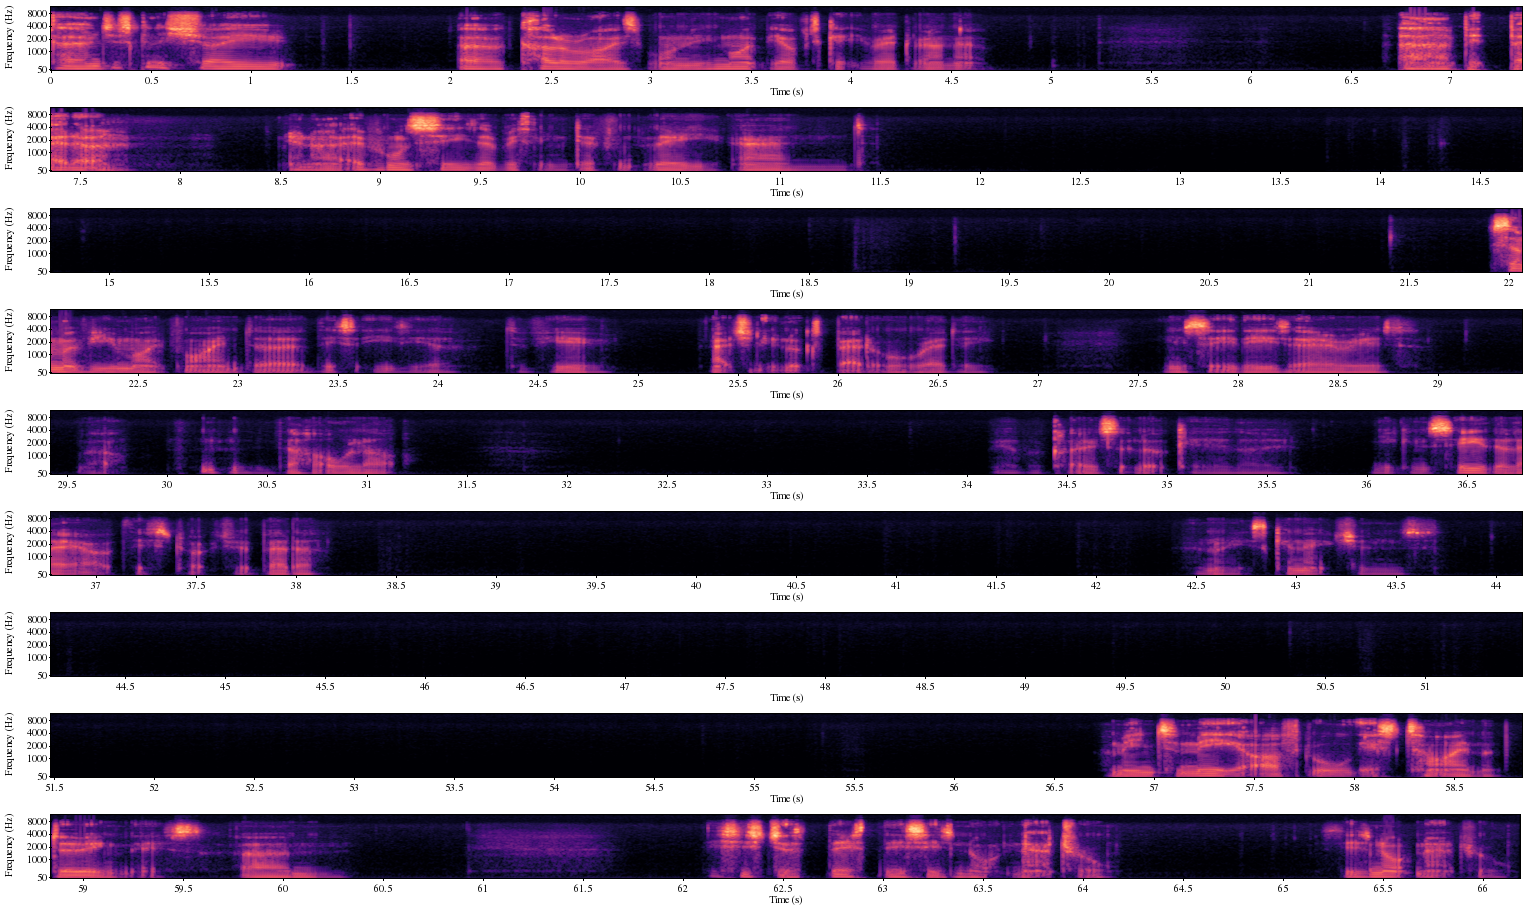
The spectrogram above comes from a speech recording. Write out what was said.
Okay, I'm just going to show you a colorized one. You might be able to get your head around that uh, a bit better. You know, everyone sees everything differently, and some of you might find uh, this easier to view. Actually, it looks better already. You see these areas, well, the whole lot. We have a closer look here though. You can see the layout of this structure better. And its connections. I mean, to me, after all this time of doing this, um, this is just this. This is not natural. This is not natural.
